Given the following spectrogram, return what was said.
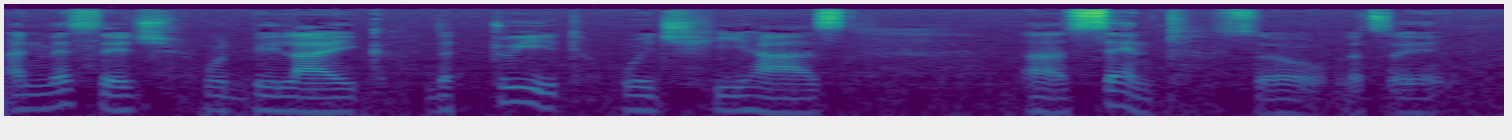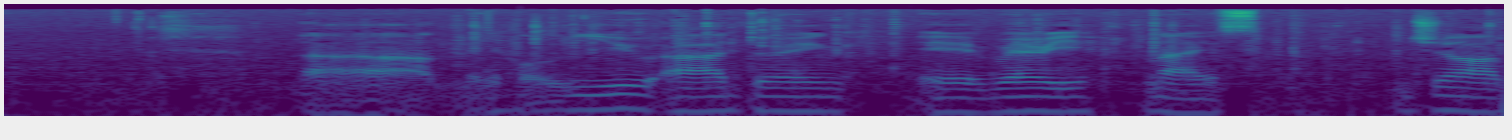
And message would be like the tweet which he has uh, sent. So let's say uh, you are doing a very nice job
